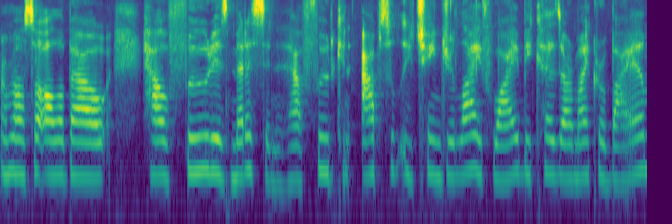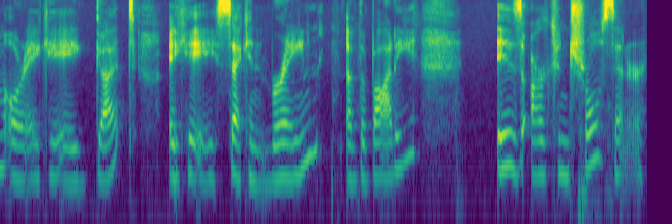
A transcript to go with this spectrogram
I'm also all about how food is medicine and how food can absolutely change your life. Why? Because our microbiome, or AKA gut, AKA second brain of the body, is our control center.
